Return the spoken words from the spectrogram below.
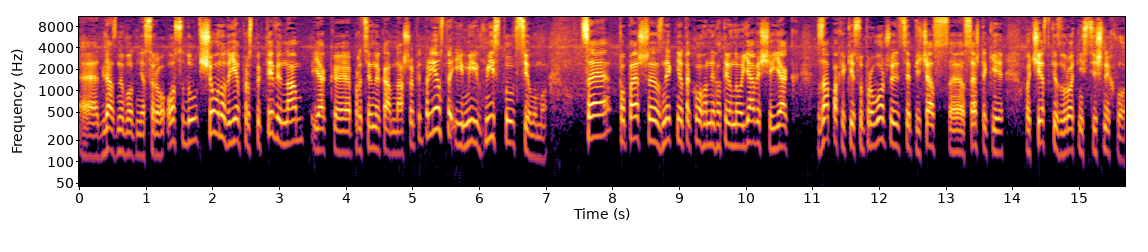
е, для зневоднення сирого осаду. Що воно дає в перспективі нам, як е, працівникам нашого підприємства і в місту в цілому? Це, по-перше, зникнення такого негативного явища, як запах, який супроводжується під час е, все ж таки очистки зворотніх стічних вод.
